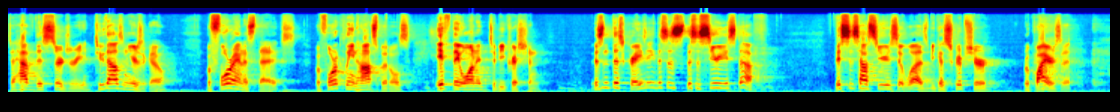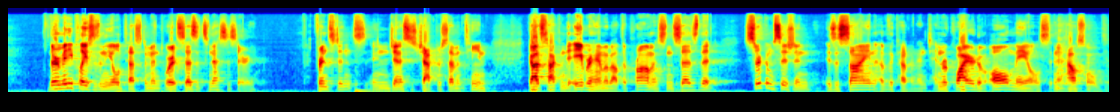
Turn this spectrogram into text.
to have this surgery 2,000 years ago, before anesthetics, before clean hospitals, if they wanted to be Christian. Isn't this crazy? This is, this is serious stuff. This is how serious it was because Scripture requires it. There are many places in the Old Testament where it says it's necessary. For instance, in Genesis chapter 17, God's talking to Abraham about the promise and says that circumcision is a sign of the covenant and required of all males in the household,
